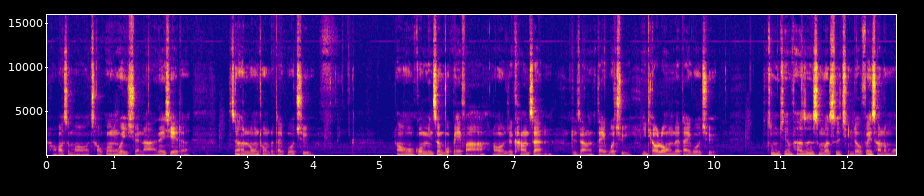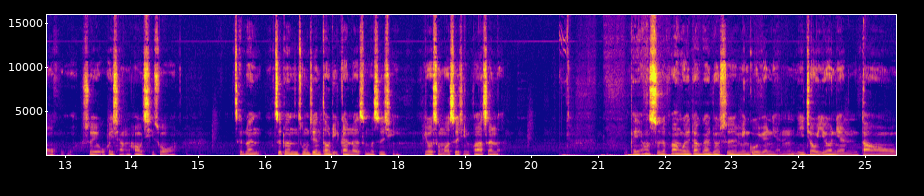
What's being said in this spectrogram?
然后什么朝昏会选啊那些的，这样很笼统的带过去。然后国民政府北伐，然后就抗战。就这样带过去，一条龙的带过去，中间发生什么事情都非常的模糊，所以我会想好奇说，这段这段中间到底干了什么事情，有什么事情发生了？北洋史的范围大概就是民国元年一九一二年到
